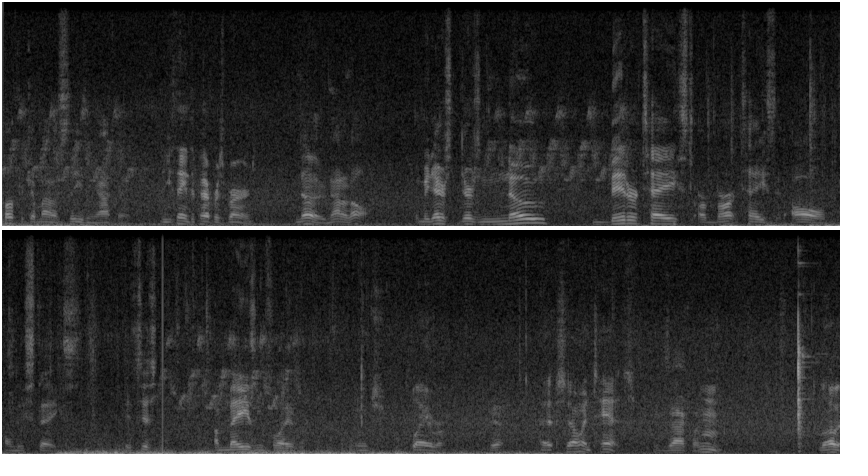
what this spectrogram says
perfect amount of seasoning. I think. Do you think the pepper's burned? No, not at all. I mean, there's there's no bitter taste or burnt taste at all on these steaks. It's just amazing flavor. Which flavor? Yeah. It's so intense. Exactly. Mm. Love it.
